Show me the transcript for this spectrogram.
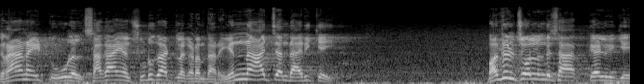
கிரானைட் ஊழல். சகாயம் சுடுகாட்டில் கிடந்தார். என்ன ஆச்சு அந்த அறிக்கை? பதில் சொல்லுங்க சார் கேள்விக்கு.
